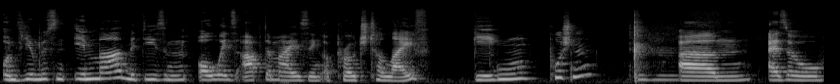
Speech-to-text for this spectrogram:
und wir müssen immer mit diesem always optimizing approach to life gegen pushen. Mhm. Ähm, also,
